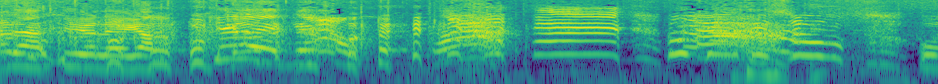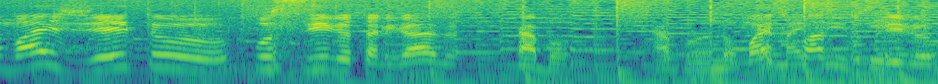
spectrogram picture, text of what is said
desafio legal. Que legal. O cara deixou o mais jeito possível, tá ligado? Acabou. Acabou. Não O mais fácil possível.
